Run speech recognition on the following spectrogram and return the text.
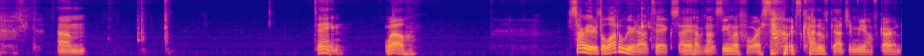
um, dang. Well, sorry. There's a lot of weird outtakes I have not seen before, so it's kind of catching me off guard.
